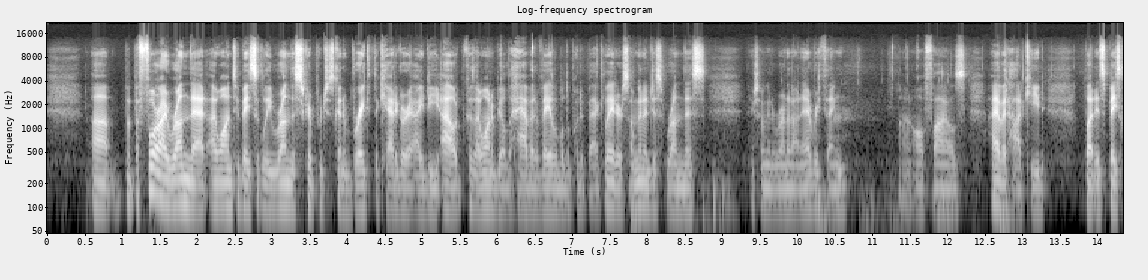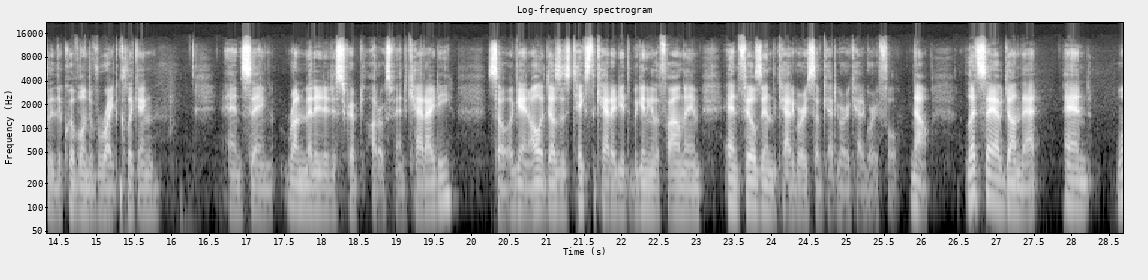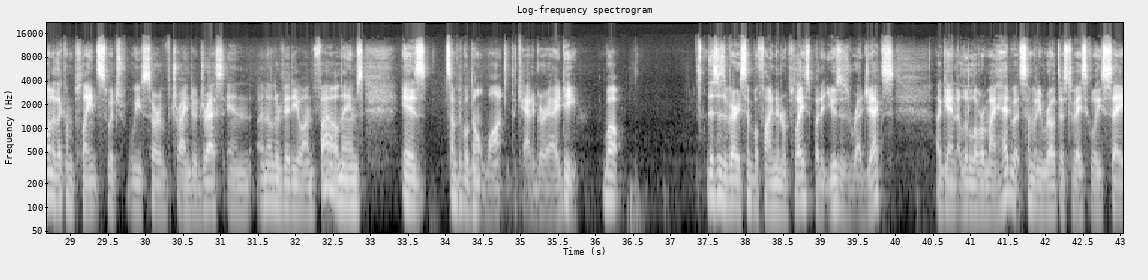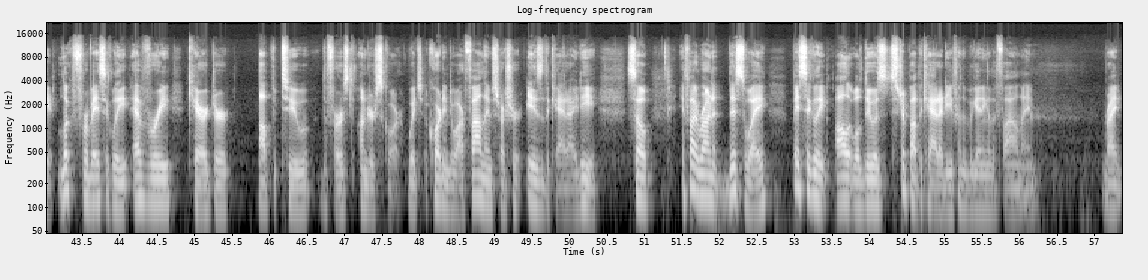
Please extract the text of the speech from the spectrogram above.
Uh, but before I run that, I want to basically run the script which is going to break the category ID out because I want to be able to have it available to put it back later. So I'm going to just run this. Actually, I'm going to run it on everything, on all files. I have it hotkeyed, but it's basically the equivalent of right-clicking and saying run metadata script auto expand cat ID. So again, all it does is takes the cat ID at the beginning of the file name and fills in the category, subcategory, category full. Now, let's say I've done that and one of the complaints which we sort of trying to address in another video on file names is some people don't want the category ID. Well, this is a very simple find and replace, but it uses regex. Again, a little over my head, but somebody wrote this to basically say, look for basically every character up to the first underscore, which according to our file name structure is the cat ID. So if I run it this way, basically all it will do is strip out the cat ID from the beginning of the file name, right?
